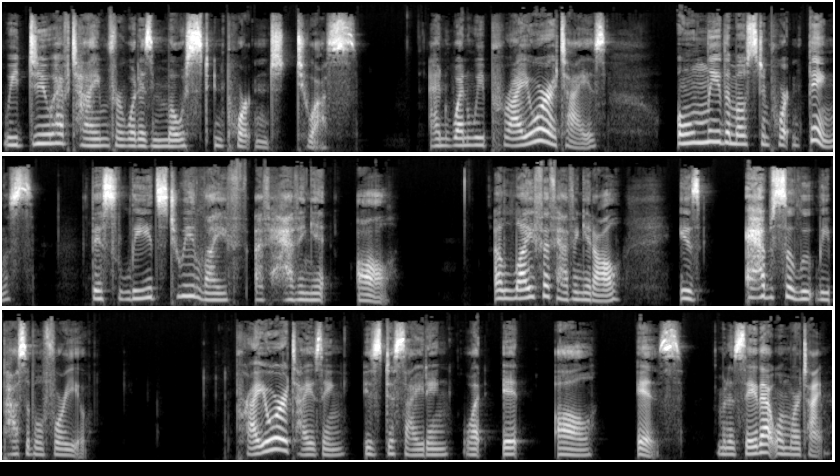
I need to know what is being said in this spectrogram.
we do have time for what is most important to us. And when we prioritize only the most important things, this leads to a life of having it all. A life of having it all is absolutely possible for you. Prioritizing is deciding what it all is. I'm going to say that one more time.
